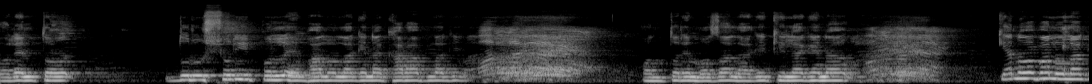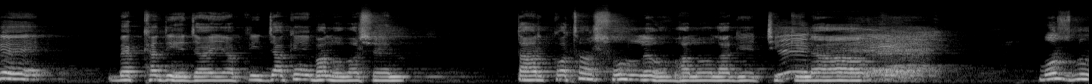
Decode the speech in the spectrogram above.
বলেন তো শরীফ পড়লে ভালো লাগে না, খারাপ লাগে? অন্তরে মজা লাগে কি লাগে না? কেন ভালো লাগে? ব্যাখ্যা দিয়ে যায়, আপনি যাকে ভালোবাসেন, তার কথা শুনলেও ভালো লাগে, ঠিক না? মজনু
